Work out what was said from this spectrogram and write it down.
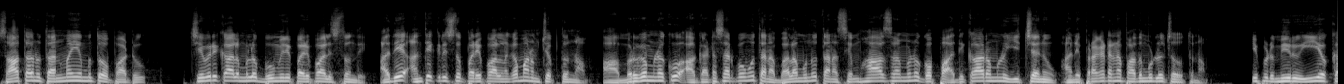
సాతాను తన్మయముతో పాటు చివరి కాలంలో భూమిని పరిపాలిస్తుంది. అదే అంత్యక్రీస్తు పరిపాలనగా మనం చెప్తున్నాం. ఆ మృగమునకు ఆ ఘటసర్పము తన బలమును తన సింహాసనమును గొప్ప అధికారమును ఇచ్చెను అని ప్రకటన పదమూడులో చదువుతున్నాం. ఇప్పుడు మీరు ఈ యొక్క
